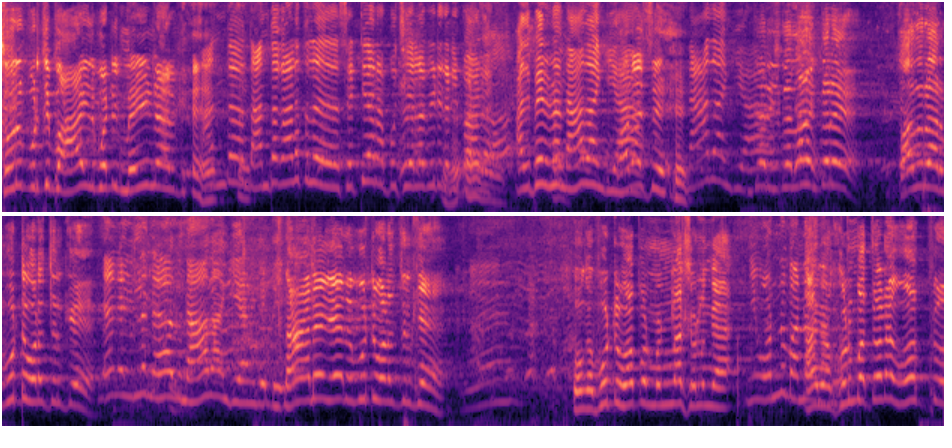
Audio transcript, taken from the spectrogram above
துரு பிடிச்சி இப்போ ஆயில் போட்டு மெயினாக இருக்கு. அந்த அந்த- காலத்துல செட்டியாரா பூச்சி எல்லாம் வீடு கட்டிப்பாங்க. அது பேர் என்ன? நாதாங்கியா. நாதாங்கியா? சரி, இதெல்லாம் இந்த பதினாறு வீட்டு உடைச்சிருக்கு. ஏங்க இல்லங்க அது நாதாங்கியான்னு கேட்டு. நானே ஏழு வீட்டு உடைச்சிருக்கேன். உங்க பூட்டு ஓபன் பண்ணா சொல்லுங்க. நீ ஒண்ணும் நாங்க பண்ண குடும்பத்தோட ஓப்போ.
